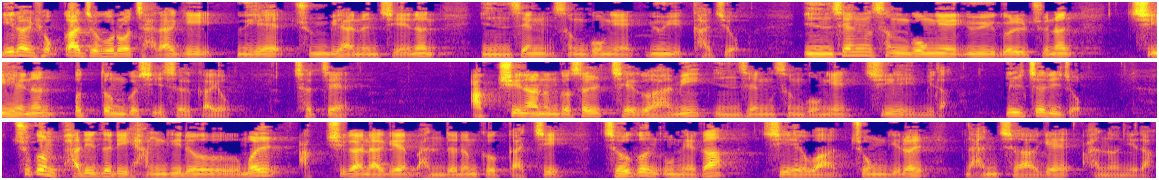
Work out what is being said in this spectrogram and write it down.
이를 효과적으로 잘하기 위해 준비하는 지혜는 인생 성공에 유익하죠. 인생 성공에 유익을 주는 지혜는 어떤 것이 있을까요? 첫째, 악취나는 것을 제거함이 인생 성공의 지혜입니다. 1절이죠. 죽은 파리들이 향기름을 악취가 나게 만드는 것 같이 적은 우매가 지혜와 종기를 난처하게 하느니라.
